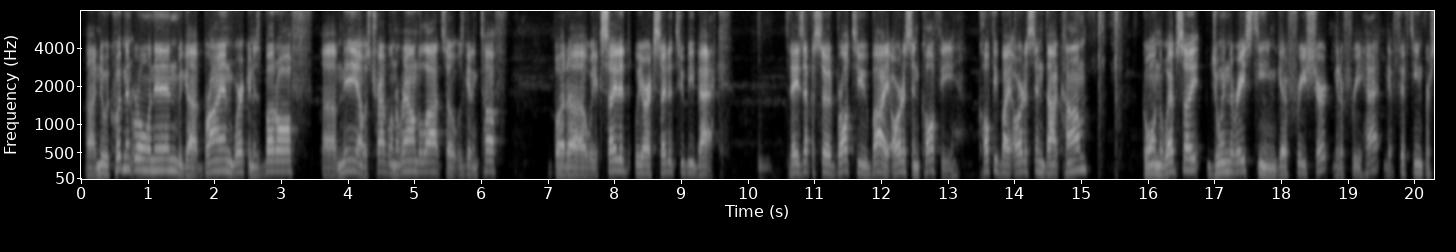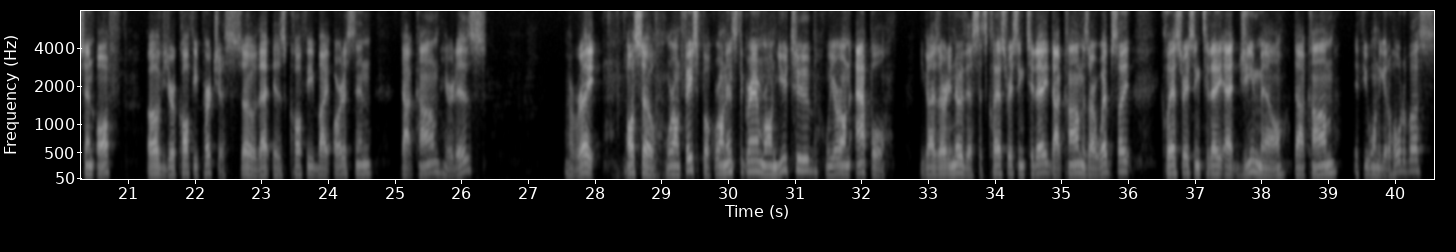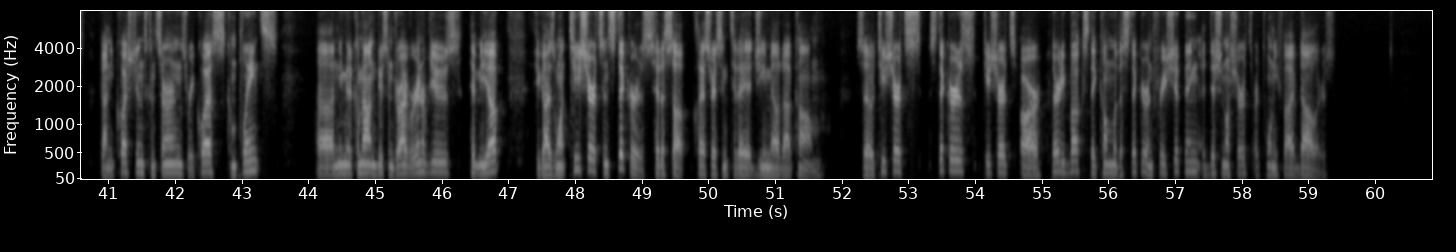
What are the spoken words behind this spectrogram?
uh, new equipment rolling in. We got Brian working his butt off. Uh, me, I was traveling around a lot, so it was getting tough. But uh, we excited. We are excited to be back. Today's episode brought to you by Artisan Coffee, coffeebyartisan.com. Go on the website, join the race team, get a free shirt, get a free hat, get 15% off of your coffee purchase. So that is coffeebyartisan.com. Here it is. All right. Also, we're on Facebook, we're on Instagram, we're on YouTube, we are on Apple. You guys already know this. It's classracingtoday.com is our website. Classracingtoday at gmail.com if you want to get a hold of us. Got any questions, concerns, requests, complaints? Uh, need me to come out and do some driver interviews? Hit me up. You guys want t-shirts and stickers, hit us up, classracingtoday at gmail.com. So t-shirts, stickers, t-shirts are 30 bucks. They come with a sticker and free shipping. Additional shirts are $25.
